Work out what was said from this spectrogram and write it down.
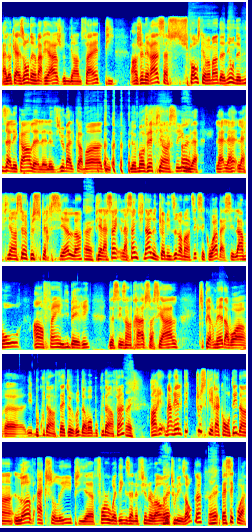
à l'occasion d'un mariage, d'une grande fête. Puis en général, ça suppose qu'à un moment donné, on a mis à l'écart le, vieux malcommode ou le mauvais fiancé ou la, la, fiancée un peu superficielle. Là. Puis la, scène, la scène finale d'une comédie romantique, c'est quoi? Ben, c'est l'amour enfin libéré de ses entraves sociales qui permet d'avoir euh, beaucoup d'enfants, d'être heureux, d'avoir beaucoup d'enfants. mais en réalité, tout ce qui est raconté dans Love Actually, puis euh, Four Weddings and a Funeral et tous les autres, ben, c'est quoi?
